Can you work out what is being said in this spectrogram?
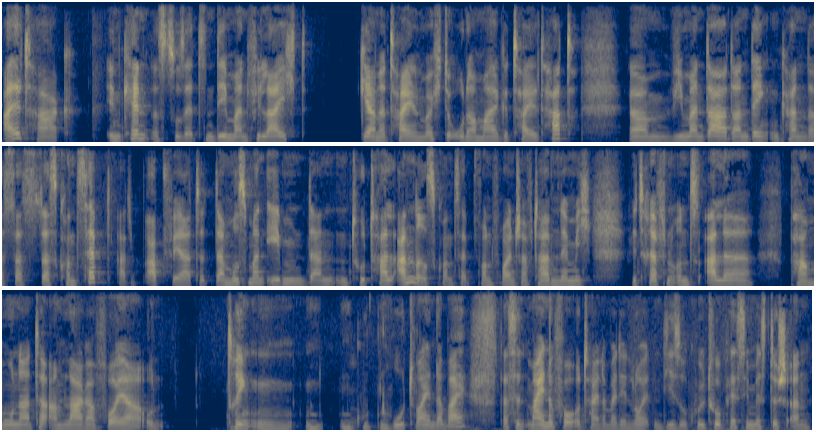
Alltag in Kenntnis zu setzen, den man vielleicht gerne teilen möchte oder mal geteilt hat, ähm, wie man da dann denken kann, dass das das Konzept ab abwertet, da muss man eben dann ein total anderes Konzept von Freundschaft haben, nämlich wir treffen uns alle paar Monate am Lagerfeuer und trinken einen, einen, guten Rotwein dabei. Das sind meine Vorurteile bei den Leuten, die so kulturpessimistisch an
